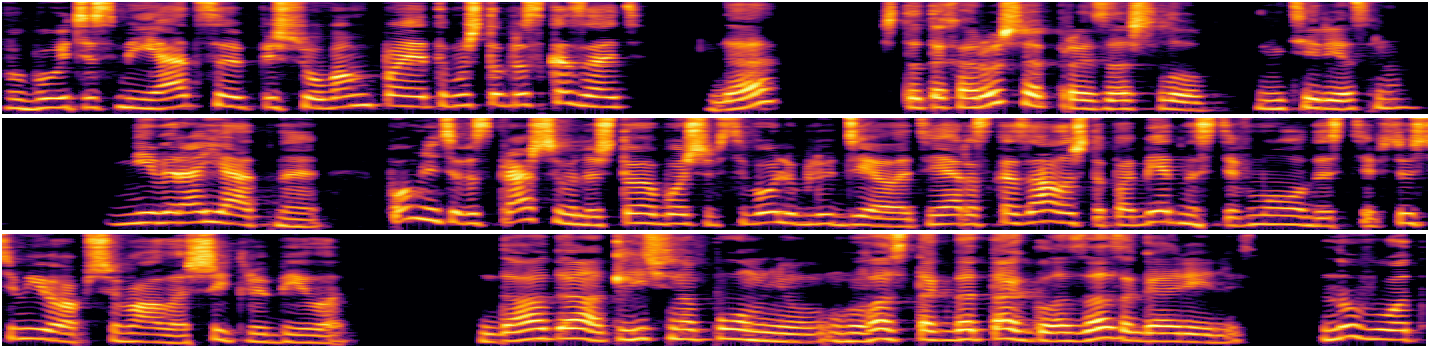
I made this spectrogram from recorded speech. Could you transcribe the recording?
вы будете смеяться, пишу вам поэтому, чтобы рассказать. Да? Что-то хорошее произошло? Интересно. Невероятное. Помните, вы спрашивали, что я больше всего люблю делать? я рассказала, что по бедности в молодости всю семью обшивала, шить любила. Да-да, отлично помню. У вас тогда так глаза загорелись. Ну вот.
